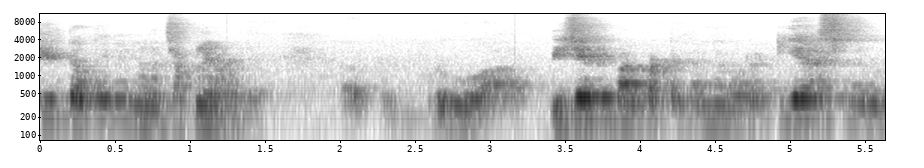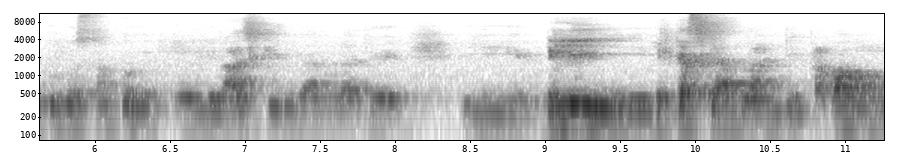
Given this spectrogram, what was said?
ట్రీట్ అవుతాయని మనం చెప్పలేమండి. ఇప్పుడు బీజేపీ బలపడటం కన్నా కూడా టీఆర్ఎస్ మీద ఇప్పుడు వస్తాం కొన్ని ఈ రాజకీయంగాను లేకపోతే ఈ ఢిల్లీ లిక్కర్ స్కామ్ లాంటి ప్రభావం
